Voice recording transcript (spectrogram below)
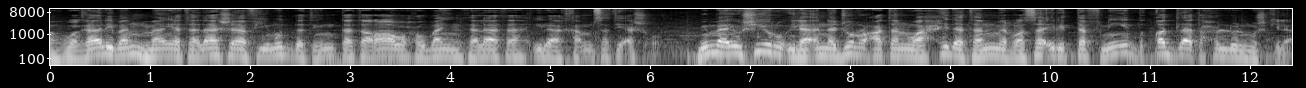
فهو غالبا ما يتلاشى في مدة تتراوح بين ثلاثة إلى خمسة أشهر. مما يشير إلى أن جرعة واحدة من رسائل التفنيد قد لا تحل المشكلة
